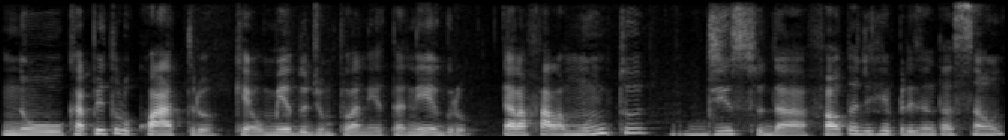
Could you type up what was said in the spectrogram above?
no capítulo 4, que é O Medo de um Planeta Negro, ela fala muito disso, da falta de representação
